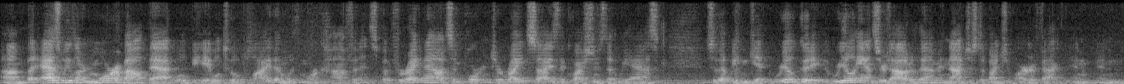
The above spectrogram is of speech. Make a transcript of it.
Um, but as we learn more about that, we'll be able to apply them with more confidence. But for right now, it's important to right-size the questions that we ask so that we can get real good, real answers out of them and not just a bunch of artifact and, and,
